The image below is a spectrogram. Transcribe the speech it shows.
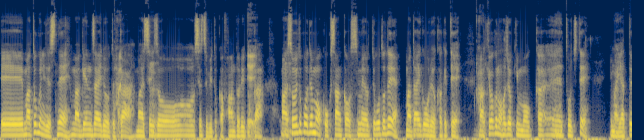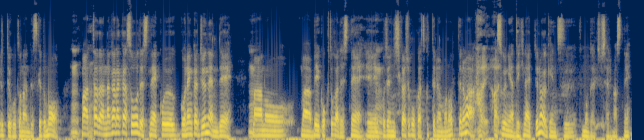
えまあ、特にですね、まあ、原材料とか、はいまあ、製造設備とかファンドリーとか、まあ、そういうところでも国産化を進めようということで、まあ、大号令をかけて、まあ、巨額の補助金もか、えー、投じて、今やってるということなんですけども、まあ、ただなかなかそうですね、こういう5年か10年で、まあ、あの、まあ、米国とかですね、えー、こちら西側諸国が作ってるようなものっていうのは、まあ、すぐにはできないっていうのが現実問題としてありますね。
